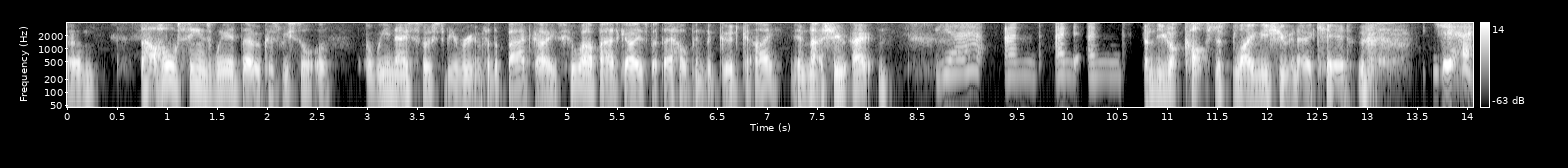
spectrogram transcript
Um, that whole scene's weird though, because we sort of are we now supposed to be rooting for the bad guys? Who are bad guys, but they're helping the good guy in that shootout? Yeah, and and and And you got cops just blindly shooting at a kid. yeah,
